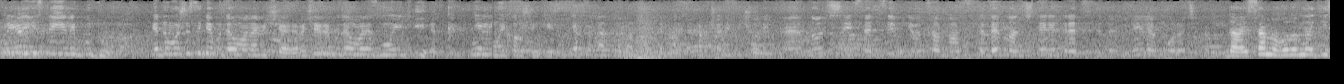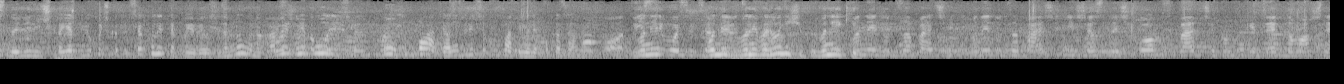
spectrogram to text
але я їсти її не буду. Я думаю, що сьогодні буде у мене вечеря. Вечеря буде у мене з моєї дієтки. Ні, мої хорошенькі, як така товар? Копчений, печений. Е, 067 921 04 31. изделие курочка. Да, і саме головне дійсно, Лілічка, я тобі хочу сказати, це коли ти появилася? Давно вона? А ви ж не були. О, купати, а ну дивіться, купати мене показали. Купати, Вони, 289 вони, вони варені чи вони які? Вони йдуть запечені. Вони йдуть запечені з чесничком, з перчиком, такі як домашня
